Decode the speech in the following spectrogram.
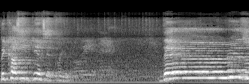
because he gives it freely. There is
